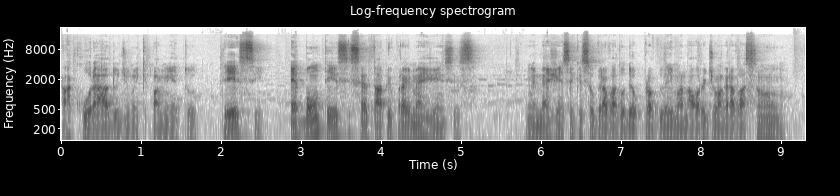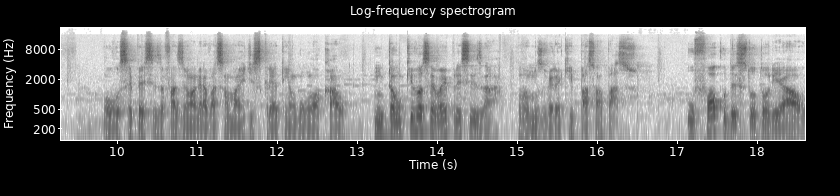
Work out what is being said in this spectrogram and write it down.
acurado de um equipamento desse, é bom ter esse setup para emergências. Uma emergência que seu gravador deu problema na hora de uma gravação, ou você precisa fazer uma gravação mais discreta em algum local. Então, o que você vai precisar? Vamos ver aqui passo a passo. O foco desse tutorial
